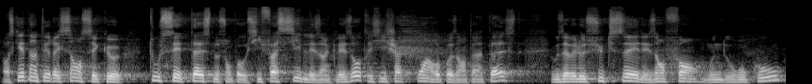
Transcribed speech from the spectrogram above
Alors ce qui est intéressant, c'est que tous ces tests ne sont pas aussi faciles les uns que les autres. Ici, chaque point représente un test. Vous avez le succès des enfants Munduruku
